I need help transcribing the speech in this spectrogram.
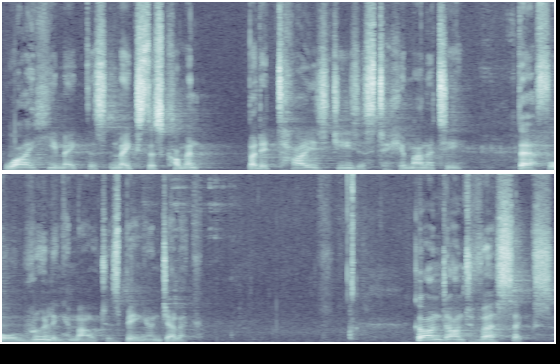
why he make this, makes this comment, but it ties Jesus to humanity, therefore ruling him out as being angelic. Go on down to verse 6.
